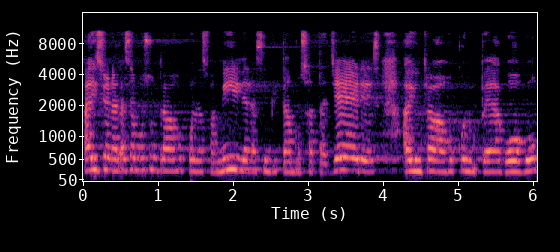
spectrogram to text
Adicional, hacemos un trabajo con las familias, las invitamos a talleres, hay un trabajo con un pedagogo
